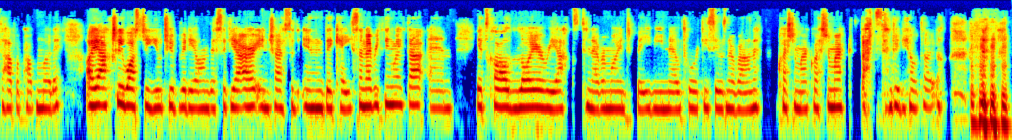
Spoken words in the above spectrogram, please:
to have a problem with it. I actually watched a YouTube video on this if you are interested in the case and everything like that. Um, it's called Lawyer Reacts to Nevermind Baby Now 30 Sues Nirvana. Question mark, question mark. That's the video title.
